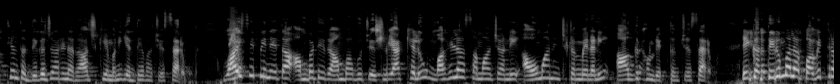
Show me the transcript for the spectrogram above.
అత్యంత దిగజారిన రాజకీయమని ఎద్దేవా చేశారు. వైసీపీ నేత అంబటి రాంబాబు చేసిన వ్యాఖ్యలు మహిళా సమాజాన్ని అవమానించడమేనని ఆగ్రహం వ్యక్తం చేశారు. ఇక తిరుమల పవిత్ర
